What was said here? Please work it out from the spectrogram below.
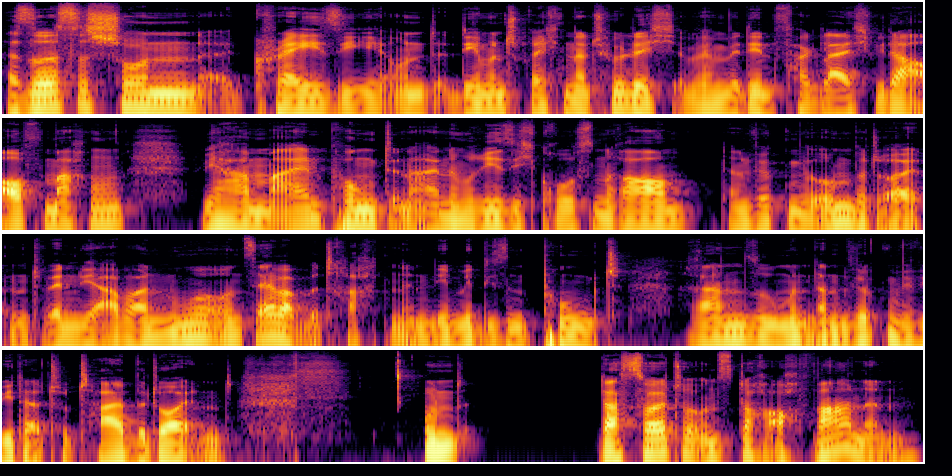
Also das ist schon crazy und dementsprechend natürlich, wenn wir den Vergleich wieder aufmachen, wir haben einen Punkt in einem riesig großen Raum, dann wirken wir unbedeutend. Wenn wir aber nur uns selber betrachten, indem wir diesen Punkt ranzoomen, dann wirken wir wieder total bedeutend. Und das sollte uns doch auch warnen.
